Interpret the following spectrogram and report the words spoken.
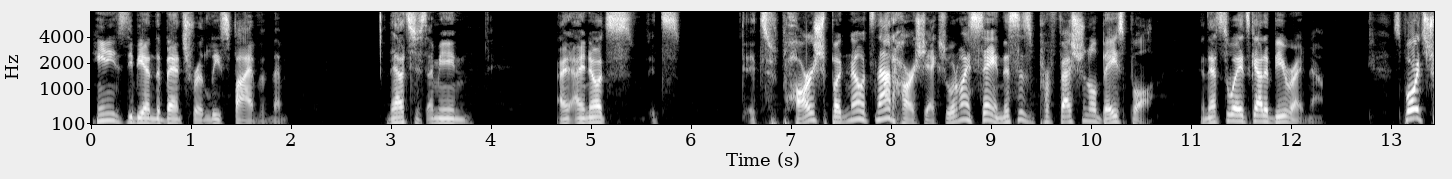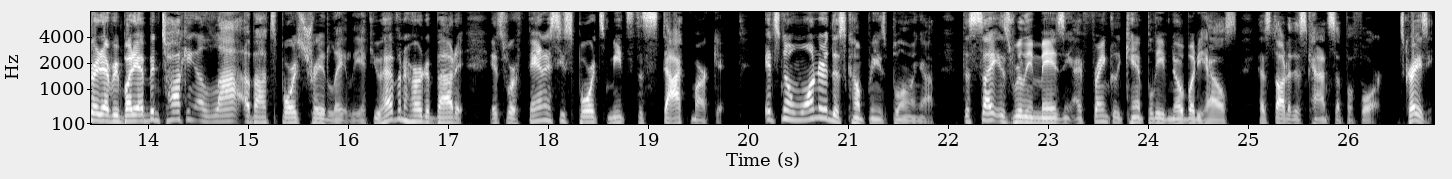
he needs to be on the bench for at least five of them. That's just, I mean, I, I know it's it's it's harsh, but no, it's not harsh. Actually, what am I saying? This is professional baseball, and that's the way it's got to be right now. Sports trade, everybody. I've been talking a lot about sports trade lately. If you haven't heard about it, it's where fantasy sports meets the stock market. It's no wonder this company is blowing up. The site is really amazing. I frankly can't believe nobody else has thought of this concept before. It's crazy.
